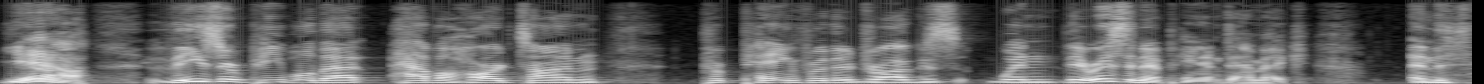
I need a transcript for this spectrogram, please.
Yeah, yeah. these are people that have a hard time p- paying for their drugs when there isn't a pandemic. And this,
